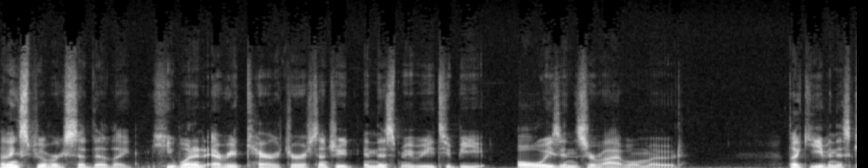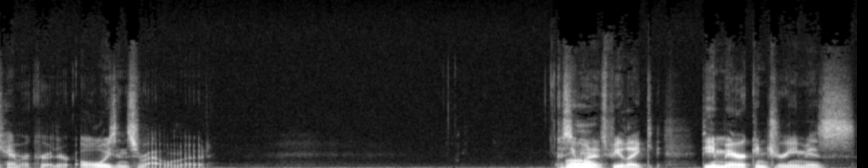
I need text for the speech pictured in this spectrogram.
I think Spielberg said that like he wanted every character essentially in this movie to be always in survival mode. Like even this camera crew, they're always in survival mode. Because he Well- wanted it to be like the American dream is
